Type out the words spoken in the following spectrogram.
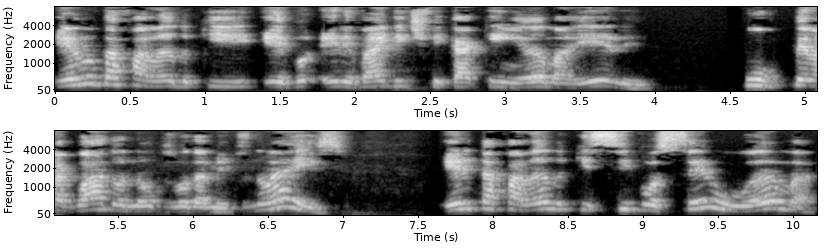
Ele não está falando que ele vai identificar quem ama ele por, pela guarda ou não dos mandamentos. Não é isso. Ele está falando que se você o ama,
